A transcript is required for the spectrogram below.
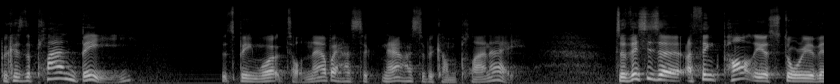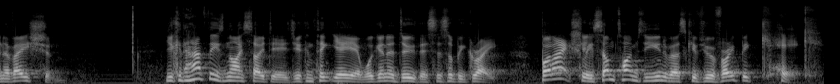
because the plan B that's being worked on now has to, now has to become plan A. So this is, a, I think, partly a story of innovation. You can have these nice ideas. You can think, yeah, yeah, we're going to do this. This will be great. But actually, sometimes the universe gives you a very big kick,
